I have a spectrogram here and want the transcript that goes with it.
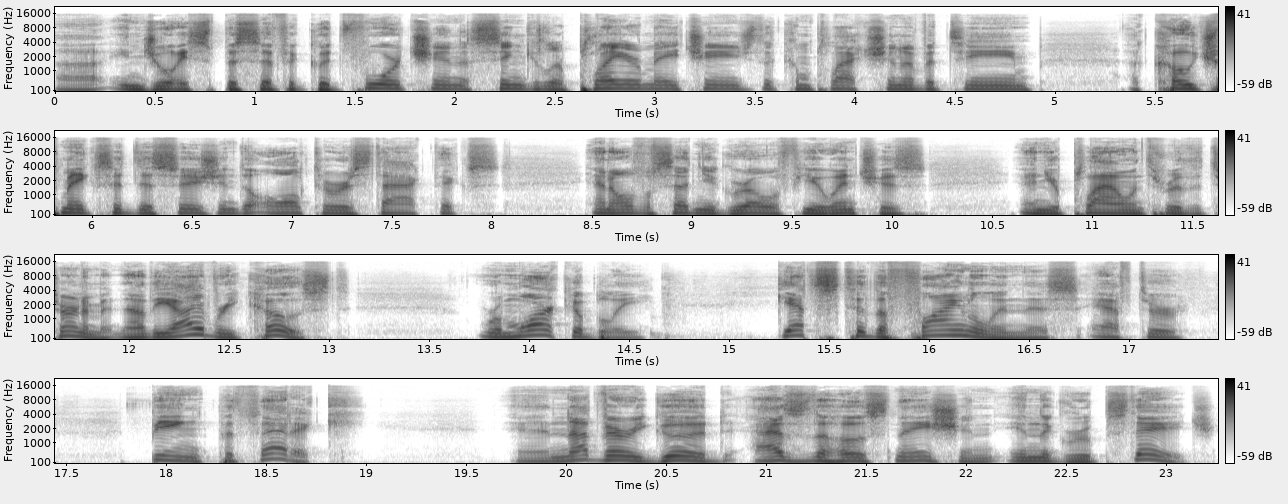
uh, enjoy specific good fortune. A singular player may change the complexion of a team. A coach makes a decision to alter his tactics. and all of a sudden you grow a few inches and you're plowing through the tournament. Now, the Ivory Coast, remarkably, gets to the final in this after being pathetic and not very good as the host nation in the group stage.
